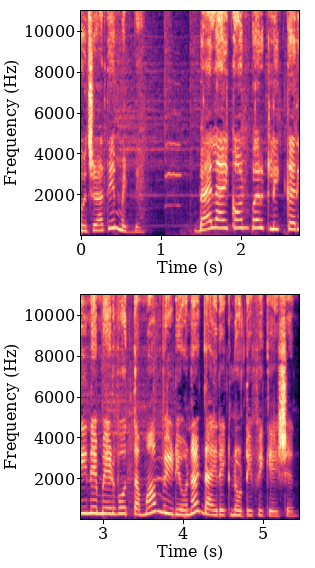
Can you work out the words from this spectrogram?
ગુજરાતી મિડડે બેલ આઇકોન પર ક્લિક કરીને મેળવો તમામ વિડીયોના ડાયરેક્ટ નોટિફિકેશન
